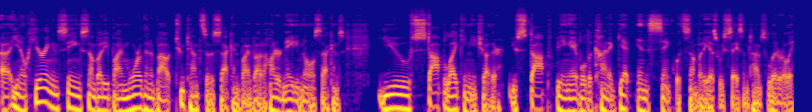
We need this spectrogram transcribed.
uh, you know, hearing and seeing somebody by more than about two tenths of a second, by about 180 milliseconds, you stop liking each other. You stop being able to kind of get in sync with somebody, as we say sometimes literally.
